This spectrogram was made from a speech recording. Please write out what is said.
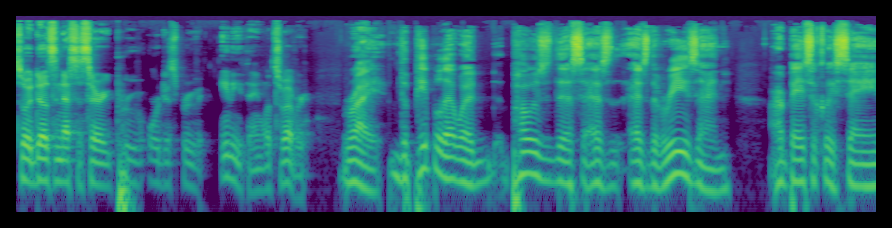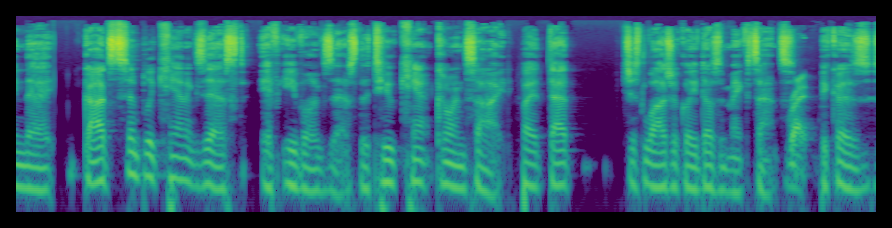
So it doesn't necessarily prove or disprove anything whatsoever. Right. The people that would pose this as as the reason are basically saying that God simply can't exist if evil exists. The two can't coincide. But that just logically doesn't make sense. Right. Because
